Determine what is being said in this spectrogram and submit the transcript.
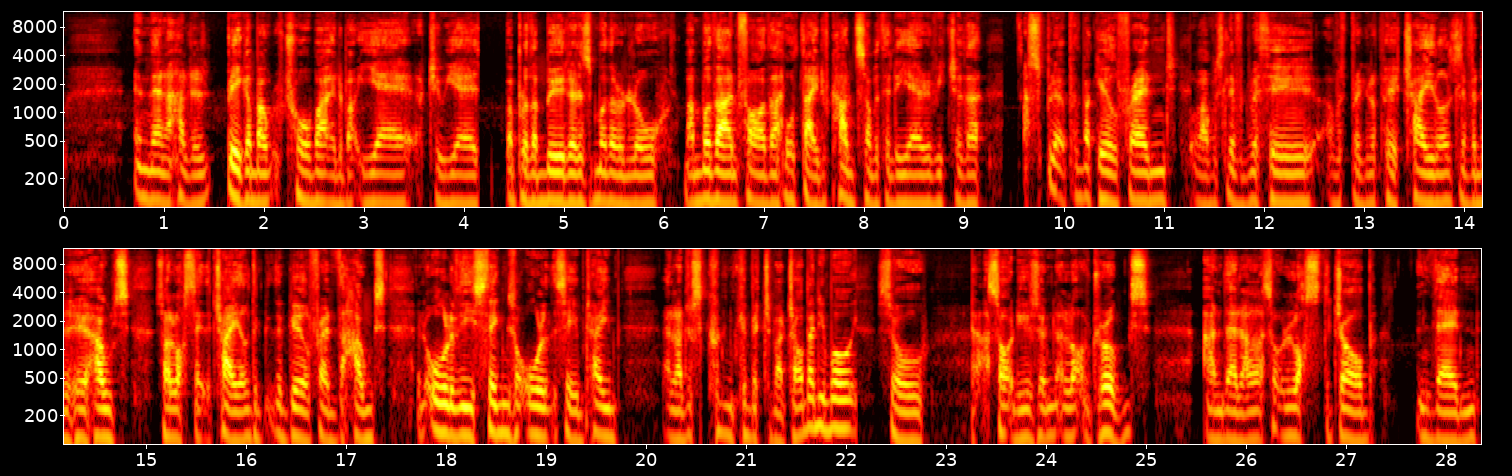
And then I had a big amount of trauma in about a year or two years. My brother murdered his mother-in-law. My mother and father both died of cancer within a year of each other. I split up with my girlfriend. I was living with her. I was bringing up her child, living in her house. So I lost like, the child, the, the girlfriend, the house, and all of these things were all at the same time. And I just couldn't commit to my job anymore. So I started using a lot of drugs, and then I sort of lost the job. And then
